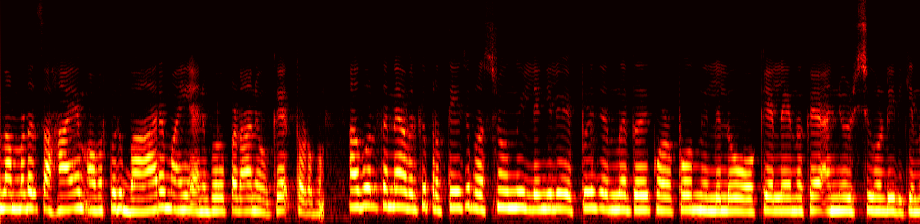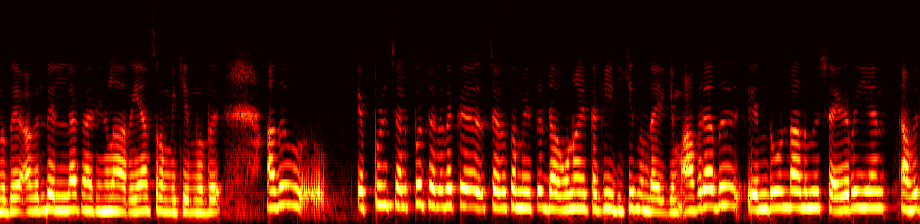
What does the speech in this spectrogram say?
നമ്മുടെ സഹായം അവർക്കൊരു ഭാരമായി അനുഭവപ്പെടാനും ഒക്കെ തുടങ്ങും. അതുപോലെ തന്നെ അവർക്ക് പ്രത്യേകിച്ച് പ്രശ്നമൊന്നും ഇല്ലെങ്കിലും എപ്പോഴും ചെന്നിട്ട് കുഴപ്പമൊന്നും ഇല്ലല്ലോ ഓക്കെ അല്ലേ എന്നൊക്കെ അന്വേഷിച്ചുകൊണ്ടിരിക്കുന്നത് അവരുടെ എല്ലാ കാര്യങ്ങളും അറിയാൻ ശ്രമിക്കുന്നത്. അത് എപ്പോഴും ചിലപ്പോൾ ചിലരൊക്കെ ചില സമയത്ത് ഡൗൺ ആയിട്ടൊക്കെ ഇരിക്കുന്നുണ്ടായിരിക്കും. അവരത് എന്തുകൊണ്ടാണെന്ന് ഷെയർ ചെയ്യാൻ അവർ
